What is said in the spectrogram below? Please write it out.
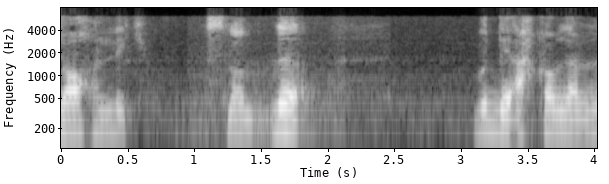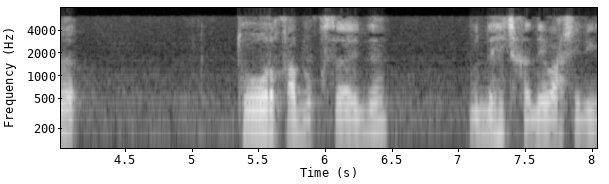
johillik islomni bunday ahkomlarni to'g'ri qabul qilsa edi bunda hech qanday vahshiylik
